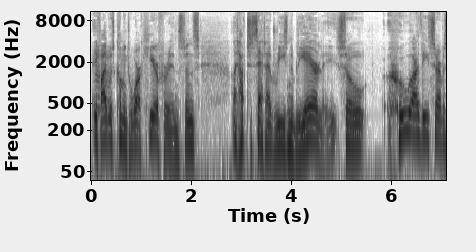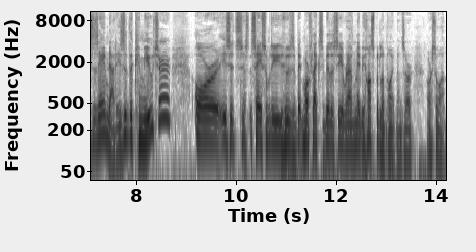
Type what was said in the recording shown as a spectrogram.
If I mm-hmm. was coming to work here, for instance, I'd have to set out reasonably early. So, who are these services aimed at? Is it the commuter? Or is it, say, somebody who's a bit more flexibility around maybe hospital appointments or, or so on?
